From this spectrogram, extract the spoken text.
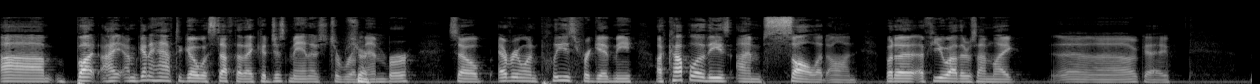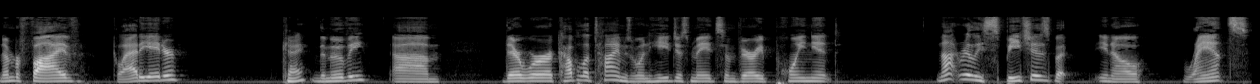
Um, but I I'm gonna have to go with stuff that I could just manage to Sure. So everyone, please forgive me. A couple of these I'm solid on, but a, a few others I'm like, uh, okay. Number five, Gladiator, Okay. the movie. Um, there were a couple of times when he just made some very poignant, not really speeches, but you know, rants,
